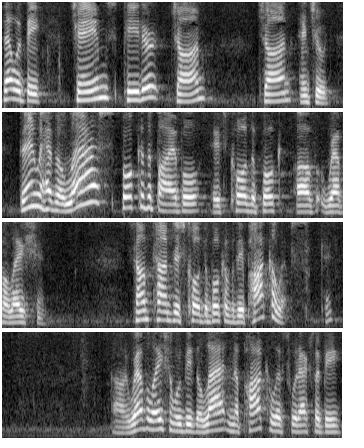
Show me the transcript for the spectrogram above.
That would be James, Peter, John, John, and Jude. Then we have the last book of the Bible. It's called the book of Revelation. Sometimes it's called the book of the Apocalypse. Okay? Uh, Revelation would be the Latin. Apocalypse would actually be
